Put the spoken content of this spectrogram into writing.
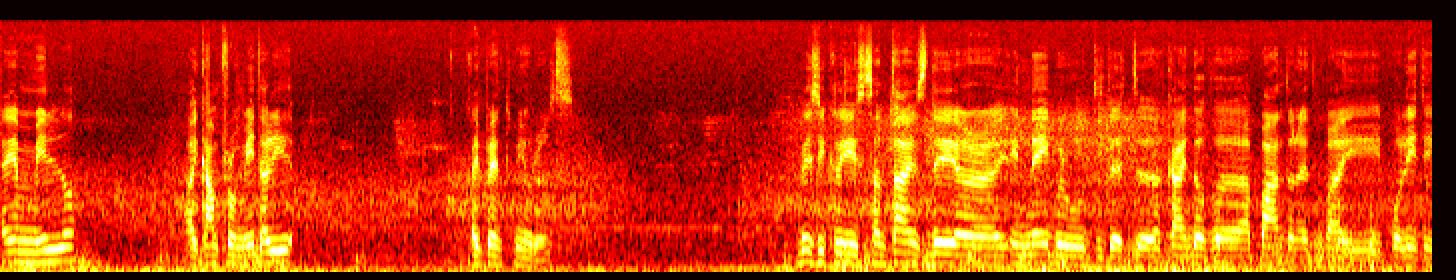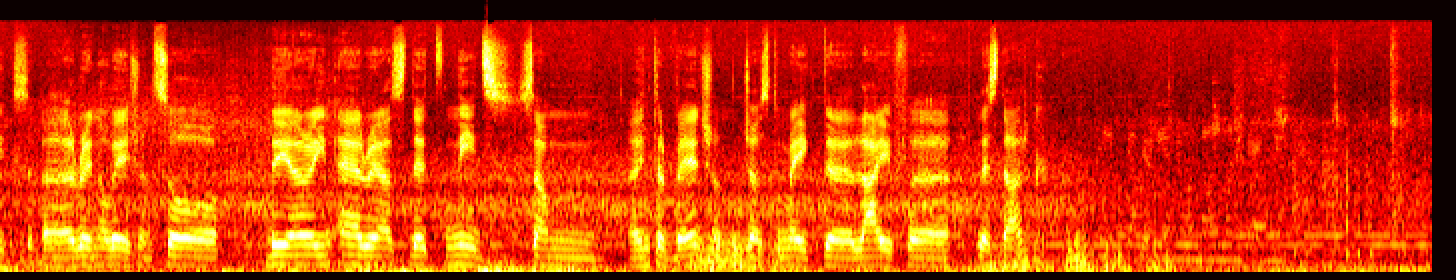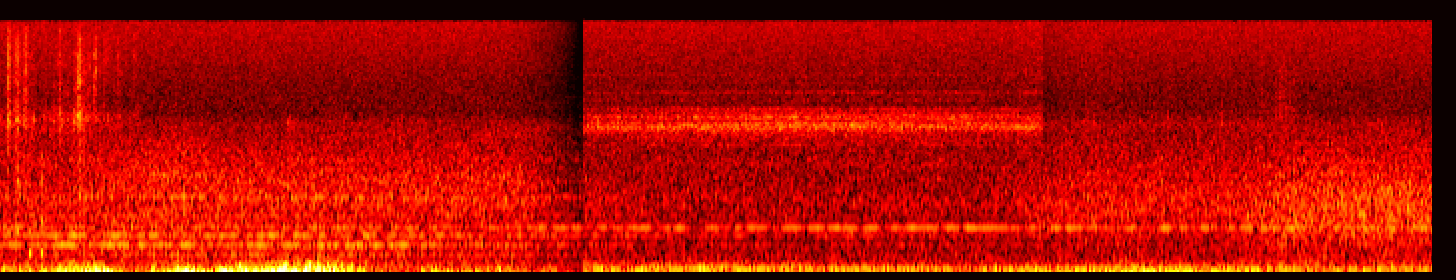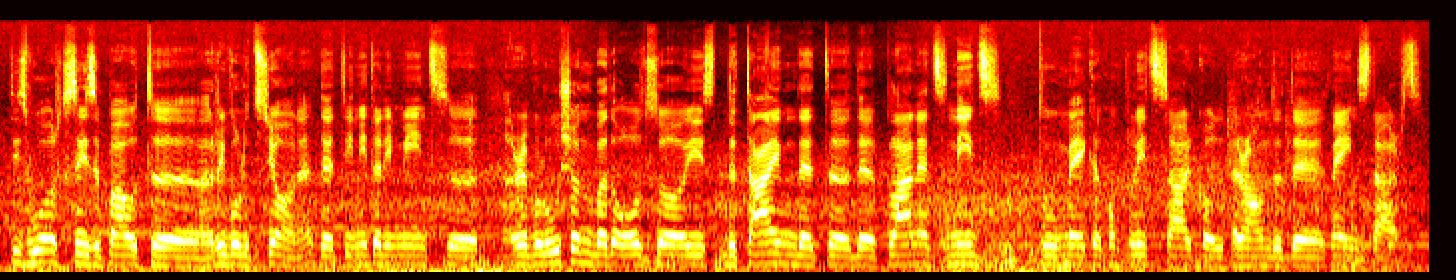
I am Millo. I come from Italy. I paint murals. Basically, sometimes they are in neighborhoods that uh, kind of uh, abandoned by politics, uh, renovation. So they are in areas that needs some uh, intervention just to make the life uh, less dark. This works is about uh, rivoluzione, that in Italy means uh, revolution, but also is the time that uh, the planet needs to make a complete circle around the main stars.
